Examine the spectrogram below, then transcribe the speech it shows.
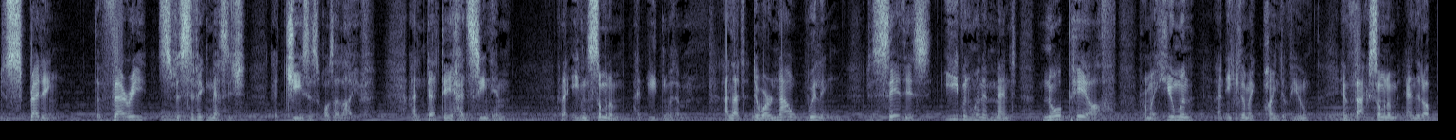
to spreading the very specific message that Jesus was alive, and that they had seen him, and that even some of them had eaten with him, and that they were now willing to say this even when it meant no payoff from a human and economic point of view. In fact, some of them ended up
